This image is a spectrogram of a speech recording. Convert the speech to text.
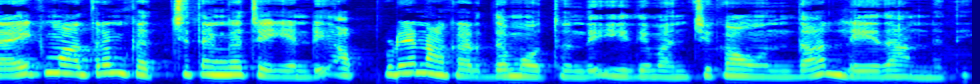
లైక్ మాత్రం ఖచ్చితంగా చేయండి. అప్పుడే నాకు అర్థమవుతుంది ఇది మంచిగా ఉందా లేదా అన్నది.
